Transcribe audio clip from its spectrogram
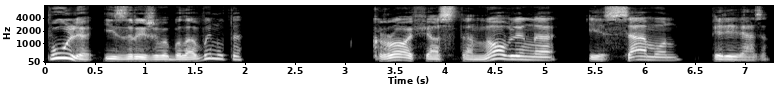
пуля из рыжего была вынута, кровь остановлена, и сам он перевязан.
